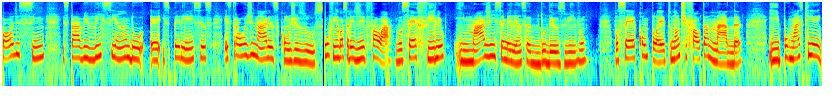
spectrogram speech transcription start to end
pode sim estar vivenciando é, experiências extraordinárias com Jesus. Por fim, eu gostaria de falar: você é filho, imagem e semelhança do Deus vivo. Você é completo, não te falta nada. E por mais que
